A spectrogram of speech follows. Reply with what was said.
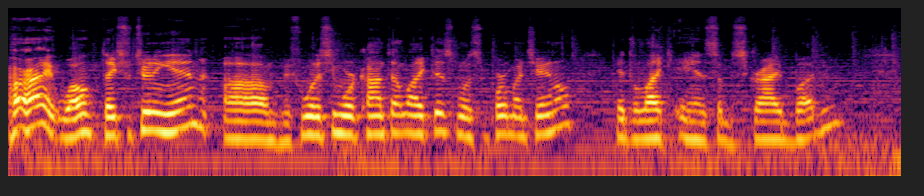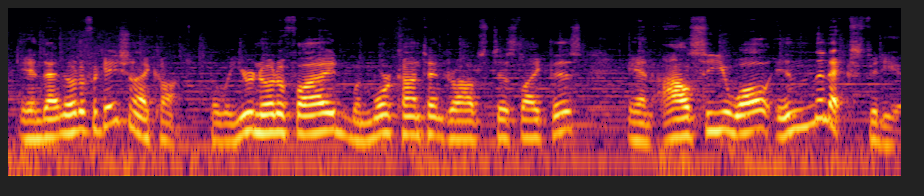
all right, well, thanks for tuning in. Um, if you want to see more content like this, want to support my channel, hit the like and subscribe button and that notification icon. That way you're notified when more content drops just like this. And I'll see you all in the next video.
